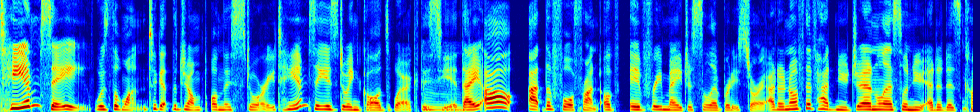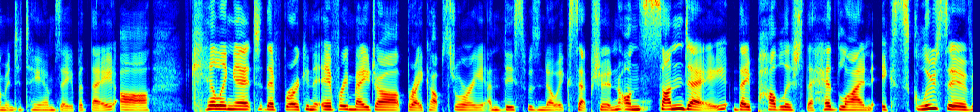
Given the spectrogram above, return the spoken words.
TMZ was the one to get the jump on this story. TMZ is doing God's work this year. Mm. They are at the forefront of every major celebrity story. I don't know if they've had new journalists or new editors come into TMZ, but they are killing it. They've broken every major breakup story, and this was no exception. On Sunday, they published the headline Exclusive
